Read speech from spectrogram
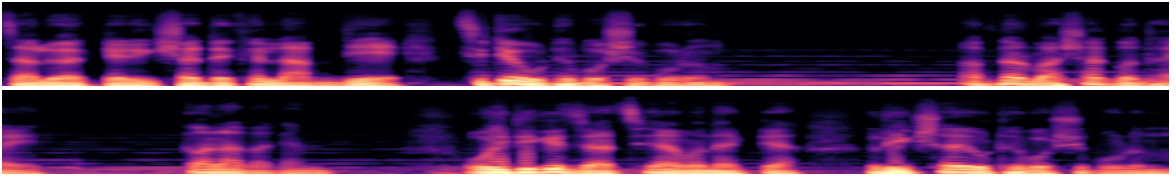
চালু একটা রিক্সা দেখে লাভ দিয়ে সিটে উঠে বসে পড়ুন। আপনার বাসা কোথায়? কলাবাগান। ওইদিকে যাচ্ছে এমন একটা রিক্সায় উঠে বসে পড়ুন।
